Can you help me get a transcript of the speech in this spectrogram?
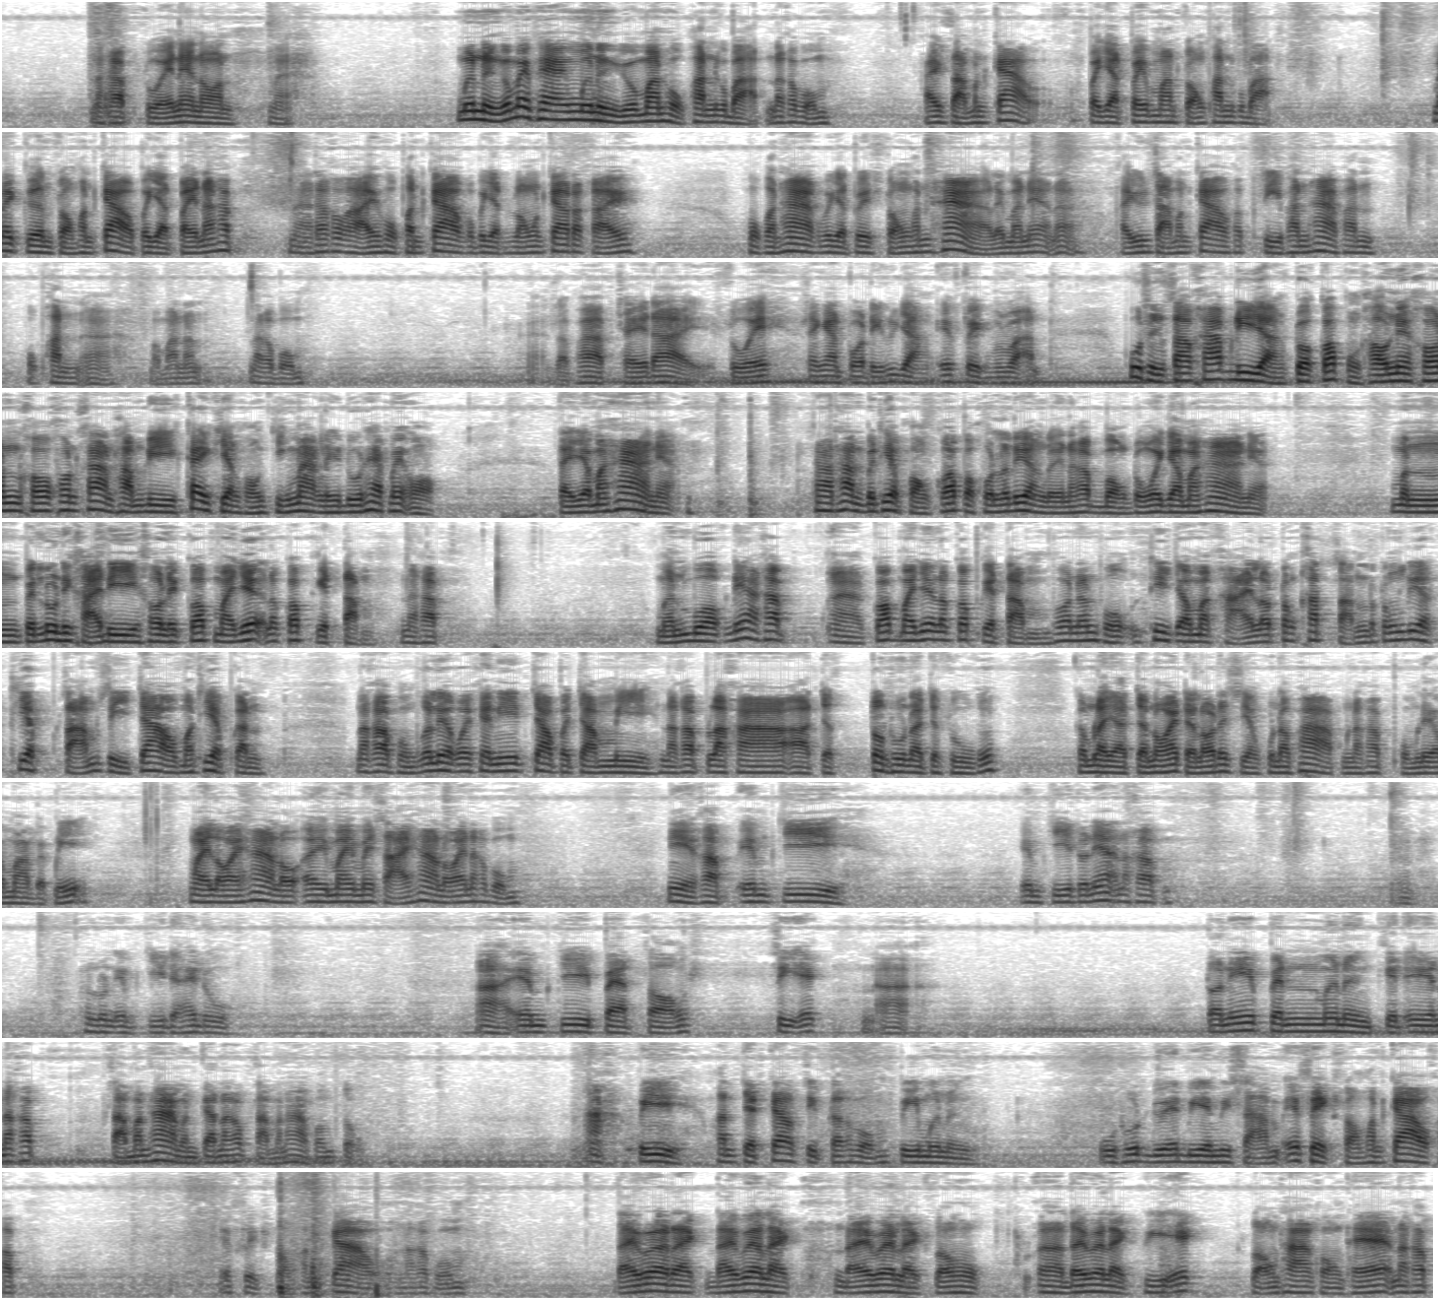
ๆนะครับ สวยแน่นอนนะมือหนึ่งก็ไม่แพงมือหนึ่งอยู่ประมาณหกพันกว่าบาทนะครับ ผมขายสามพันเก้าประหยัดไปประมาณสองพันกว่าบาท ไม่เกินสองพันเก้าประหยัดไปนะครับนะถ้าเขาขายหกพันเก้าก็ประหยัดสองพันเก้าถ้าขายหกพันห้าก็ประหยัดไปสองพันห้าอะไรมาเนี้ยนะขายอยู่สามพันเก้าครับสี่พันห้าพันหกพันอ่า ประมาณนั้นนะครับผม สภาพใช้ได้สวยใช้งานปกติทุกอย่างเอฟเฟกต์หวานๆพูดถึงซาวคราฟดีอย่างตัวก๊อปของเขาเนี่ยเขาเขาค่อนข้างทำดีใกล้เคียงของจริงมากเลยดูแทบไม่ออก แต่ยามาฮ่าเนี่ย ถ้าท่านไปเทียบของก๊อปกับคนละเรื่องเลยนะครับ บอกตรงว่ายามาฮ่าเนี่ย มันเป็นรุ่นที่ขายดีเขาเลยก๊อปมาเยอะแล้วก๊อปเกรดต่ำนะครับ เหมือนบวกเนี่ยครับอ่าก๊อปมาเยอะแล้วก๊อปเกรดต่ำเพราะฉะนั้นผมที่จะเอามาขายเราต้องคัดสรรเราต้องเลือกเทียบสามสี่เจ้ามาเทียบกัน นะครับ ผมก็เลือกไว้แค่นี้เจ้าประจำมีนะครับ ราคาอาจจะต้นทุนอาจจะสูงกำไรอาจจะน้อยแต่เราได้เสียงคุณภาพนะครับ ผมเลยเอามาแบบนี้ ไม่ร้อยห้าร้อยเอ้ไม่ไม่สายห้าร้อยนะครับผม นี่ครับ MG MG ตัวเนี้ยนะครับรุ่น MG เดี๋ยวให้ดู อ่า MG แปดสอง CX อ่าตัวนี้เป็นมือหนึ่งเกรด A นะครับสามพันห้าเหมือนกันนะครับสามพันห้าพร้อมส่ง อะ ปีพันเจ็ดเก้าสิบนะครับผม ปีมือหนึ่งอูทูธ USB MP สามเอฟเฟกสองพันเก้าครับเอฟเฟกสองพันเก้านะครับผมไดเวอร์แลกไดเวอร์แลกไดเวอร์แลกสองหกอ่าไดเวอร์แลก PX สองทางของแท้นะครับ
